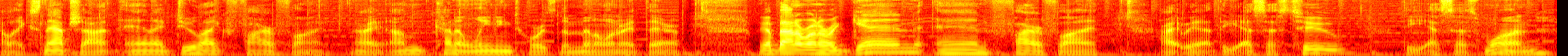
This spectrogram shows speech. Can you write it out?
I like Snapshot, and I do like Firefly. Alright, I'm kind of leaning towards the middle one right there. We got Battle Runner again, and Firefly. Alright, we got the SS2, the SS1,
